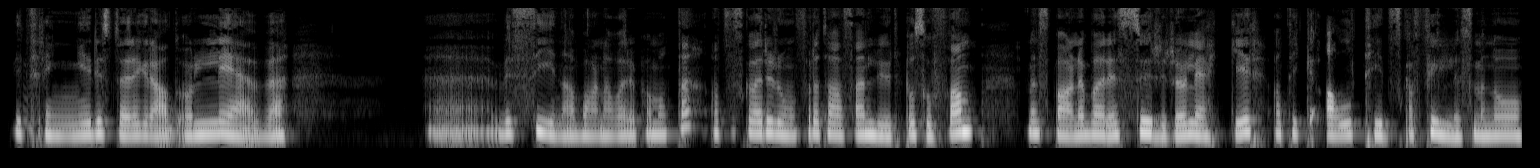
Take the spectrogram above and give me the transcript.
Vi trenger i større grad å leve eh, ved siden av barna våre, på en måte. At det skal være rom for å ta seg en lur på sofaen mens barnet bare surrer og leker. At ikke all tid skal fylles med noe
